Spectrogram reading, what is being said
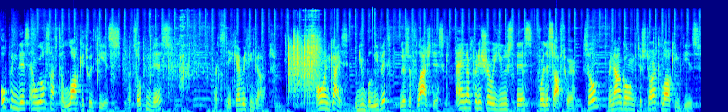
open this and we also have to lock it with these. Let's open this. Let's take everything out. Oh, and guys, would you believe it? There's a flash disk. And I'm pretty sure we used this for the software. So, we're now going to start locking these.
